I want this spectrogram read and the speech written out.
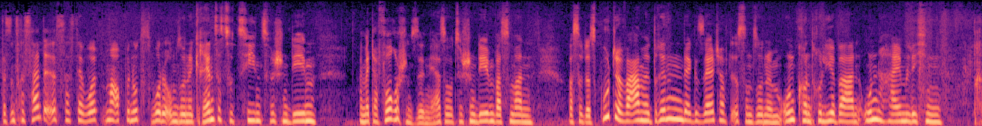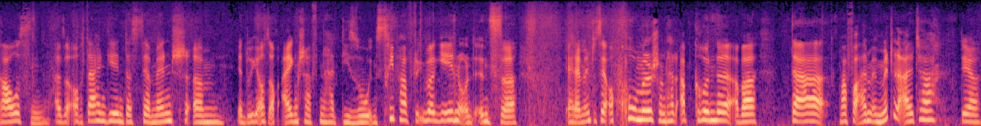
Das Interessante ist, dass der Wolf immer auch benutzt wurde, um so eine Grenze zu ziehen zwischen dem metaphorischen Sinn, ja, so zwischen dem, was man, was so das gute, warme drinnen der Gesellschaft ist und so einem unkontrollierbaren, unheimlichen draußen. Also auch dahingehend, dass der Mensch ähm, ja durchaus auch Eigenschaften hat, die so ins Triebhafte übergehen und ins, äh, ja, der Mensch ist ja auch komisch und hat Abgründe, aber da war vor allem im Mittelalter der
